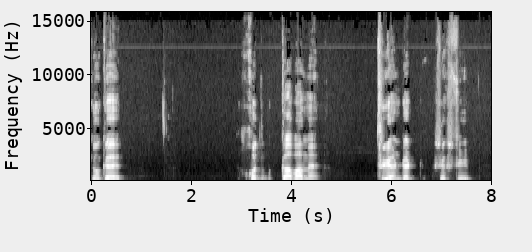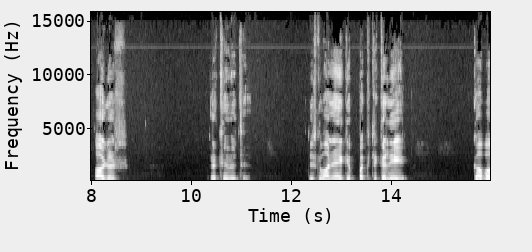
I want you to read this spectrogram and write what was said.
کیونکہ خود کعبہ میں تھری ہنڈریڈ سکسٹی آڈرس رکھے ہوئے تھے جس کے معنی ہے کہ practically Kaaba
